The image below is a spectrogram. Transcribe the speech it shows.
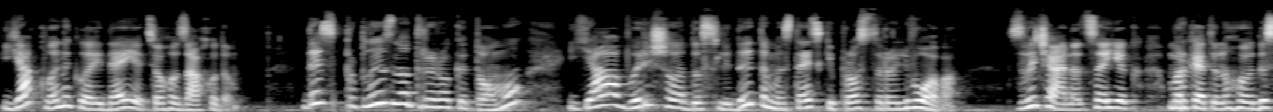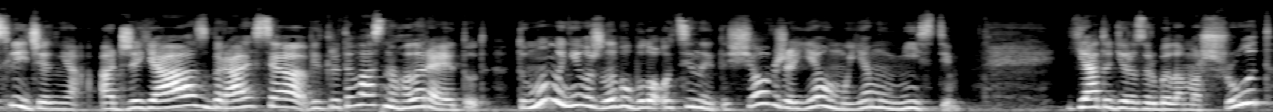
як виникла ідея цього заходу. Десь приблизно три роки тому я вирішила дослідити мистецькі простори Львова Звичайно, це як маркетингове дослідження, адже я збираюся відкрити власну галерею тут. Тому мені важливо було оцінити, що вже є у моєму місті. Я тоді розробила маршрут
